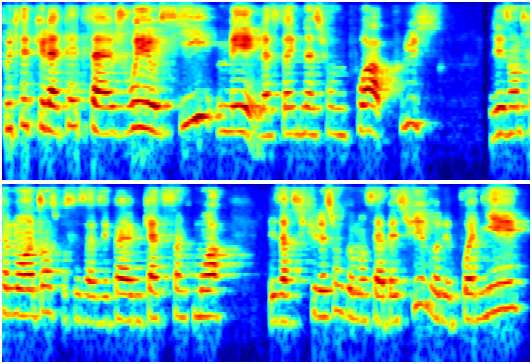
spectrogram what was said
Peut-être que la tête, ça a joué aussi, mais la stagnation de poids plus les entraînements intenses, parce que ça faisait quand même 4-5 mois, les articulations commençaient à pas suivre, les poignets,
